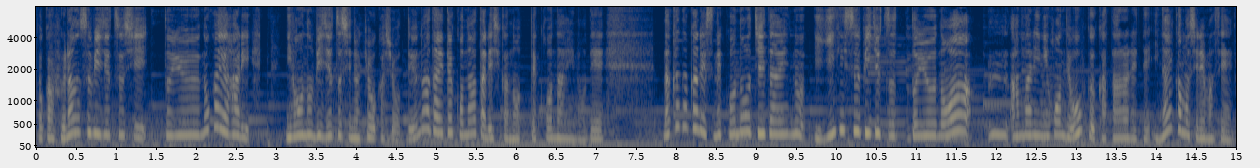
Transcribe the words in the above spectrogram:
とかフランス美術史というのがやはり日本の美術史の教科書っていうのは大体この辺りしか載ってこないのでなかなかですねこの時代のイギリス美術というのは、うん、あんまり日本で多く語られていないかもしれません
